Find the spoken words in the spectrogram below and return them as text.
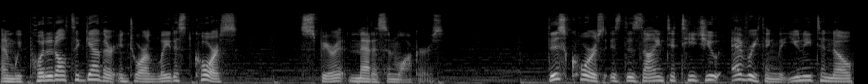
And we put it all together into our latest course, Spirit Medicine Walkers. This course is designed to teach you everything that you need to know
